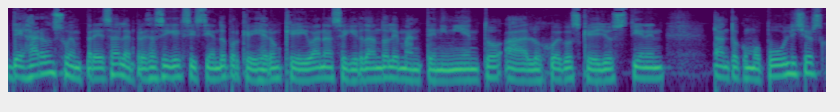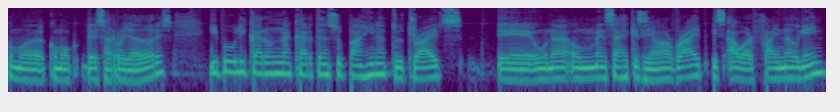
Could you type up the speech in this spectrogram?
dejaron su empresa, la empresa sigue existiendo porque dijeron que iban a seguir dándole mantenimiento a los juegos que ellos tienen tanto como publishers como, como desarrolladores y publicaron una carta en su página to Tribes, eh, un mensaje que se llama Ripe is our final game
